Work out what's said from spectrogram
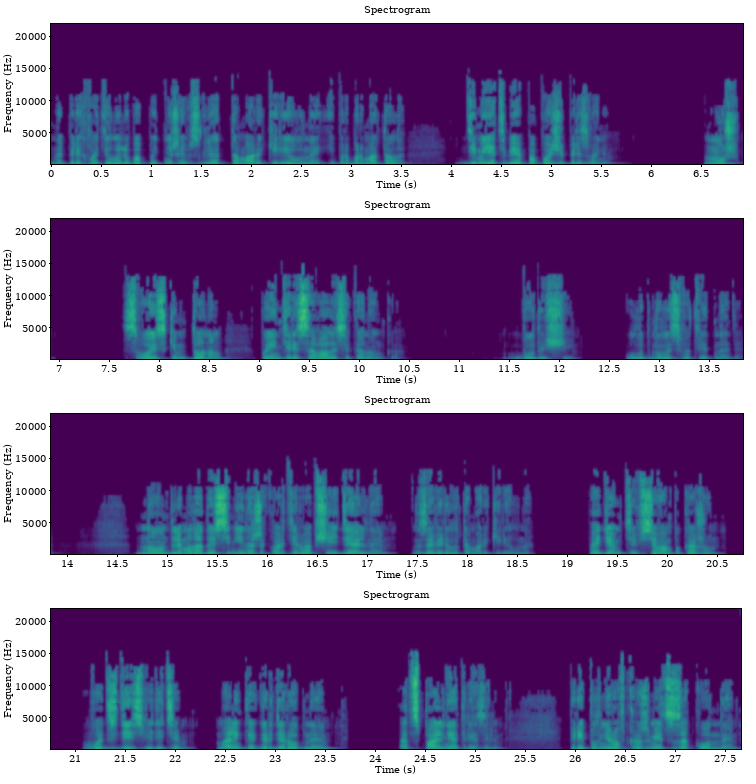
но перехватила любопытнейший взгляд Тамары Кирилловны и пробормотала — Дима, я тебе попозже перезвоню». «Муж?» — свойским тоном поинтересовалась экономка. «Будущий», — улыбнулась в ответ Надя. «Ну, для молодой семьи наша квартира вообще идеальная», — заверила Тамара Кирилловна. «Пойдемте, все вам покажу. Вот здесь, видите, маленькая гардеробная. От спальни отрезали. Перепланировка, разумеется, законная.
